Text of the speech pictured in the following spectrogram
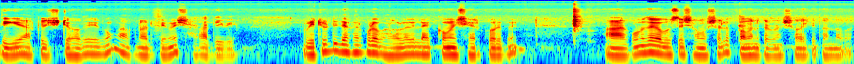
দিকে আকৃষ্ট হবে এবং আপনার প্রেমে সাড়া দিবে। ভিডিওটি দেখার পরে ভালো লাগে লাইক, কমেন্ট, শেয়ার করবেন। আর কোনো জায়গায় অবশ্যই সমস্যা হলে কমেন্ট করবেন। সবাইকে ধন্যবাদ।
